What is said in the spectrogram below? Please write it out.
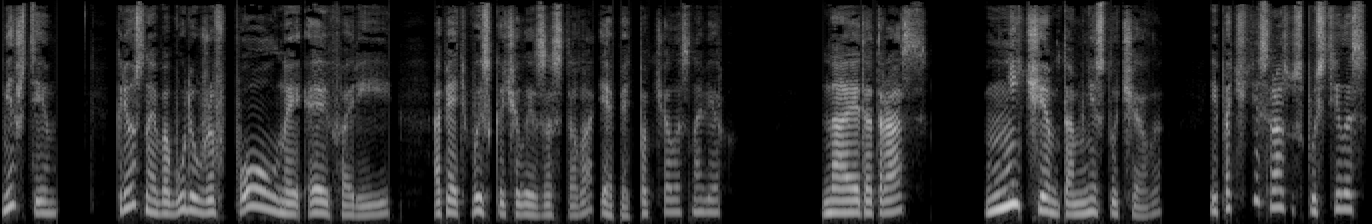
Меж тем крестная бабуля уже в полной эйфории опять выскочила из-за стола и опять помчалась наверх. На этот раз ничем там не стучала и почти сразу спустилась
